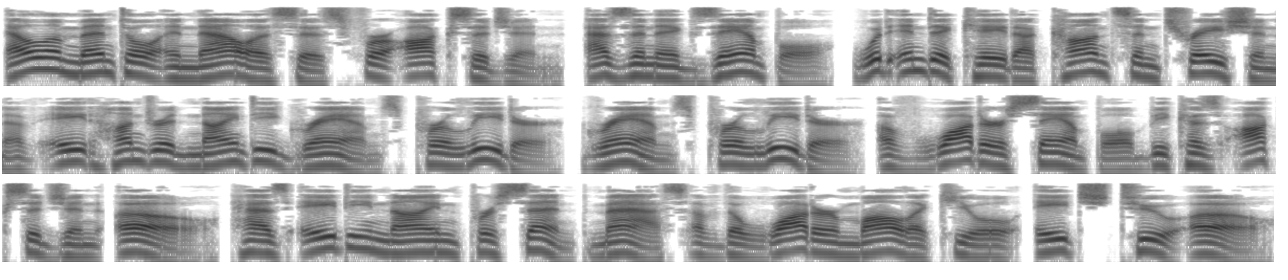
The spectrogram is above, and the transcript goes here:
Elemental analysis for oxygen, as an example, would indicate a concentration of 890 grams per liter, grams per liter of water sample because oxygen O has 89% mass of the water molecule H2O.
